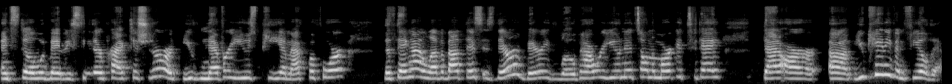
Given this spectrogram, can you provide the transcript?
and still would maybe see their practitioner, or you've never used PMF before. The thing I love about this is there are very low power units on the market today that are um, you can't even feel them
